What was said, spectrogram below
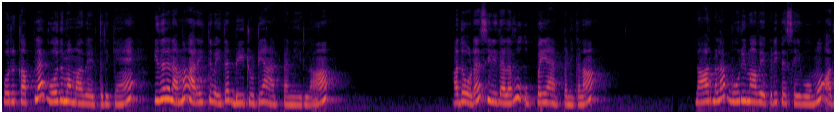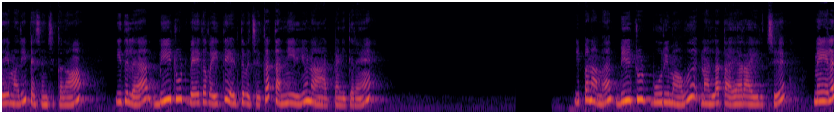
ஒரு கப்பில் கோதுமை மாவு எடுத்திருக்கேன். இதில் நம்ம அரைத்து வைத்த பீட்ரூட்டையும் ஆட் பண்ணிடலாம். அதோட சிறிதளவு உப்பையும் ஆட் பண்ணிக்கலாம். நார்மலாக பூரி மாவு எப்படி பிசைவோமோ அதே மாதிரி பிசைஞ்சிக்கலாம். இதில் பீட்ரூட் வேக வைத்து எடுத்து வச்சிருக்க தண்ணீரையும் நான் ஆட் பண்ணிக்கிறேன். இப்போ நம்ம பீட்ரூட் பூரி மாவு நல்லா தயாராகிருச்சு மேலே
